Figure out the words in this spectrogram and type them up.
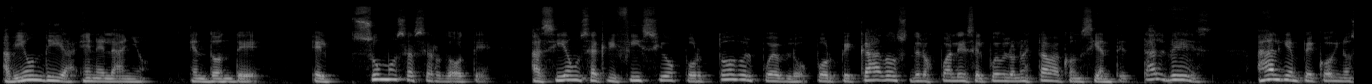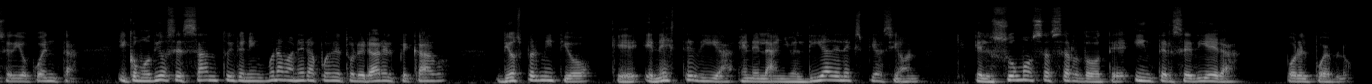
había un día en el año en donde el sumo sacerdote hacía un sacrificio por todo el pueblo, por pecados de los cuales el pueblo no estaba consciente. Tal vez alguien pecó y no se dio cuenta, y como Dios es santo y de ninguna manera puede tolerar el pecado, Dios permitió que en este día, en el año, el día de la expiación, el sumo sacerdote intercediera por el pueblo.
